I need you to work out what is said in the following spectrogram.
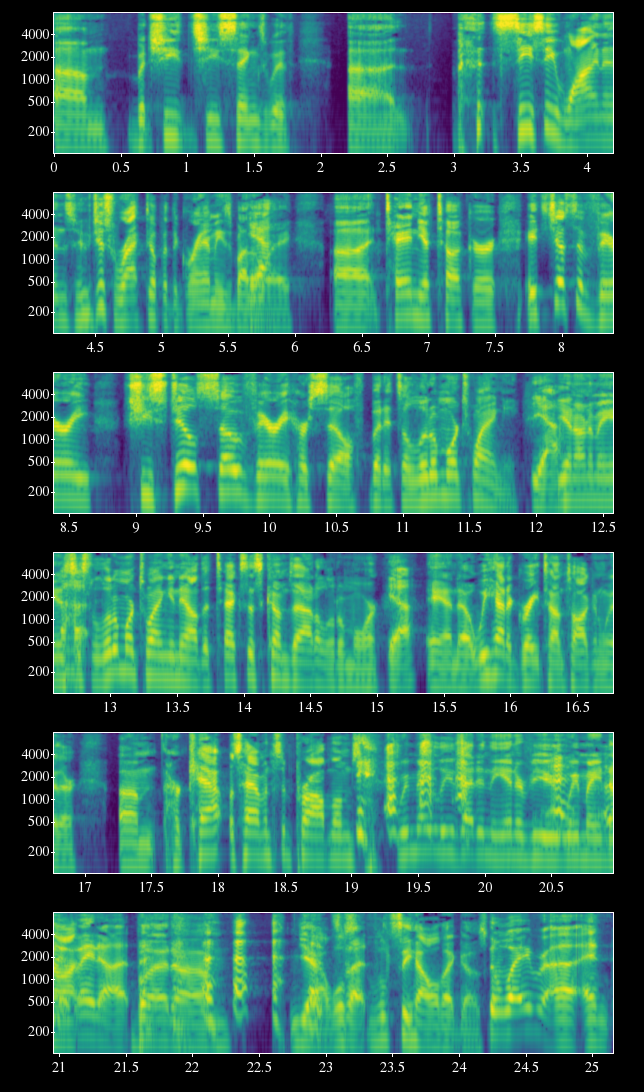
Um, but she she sings with. Uh, Cece Winans, who just racked up at the Grammys, by the Yeah. way, uh, Tanya Tucker. It's just a very, she's still so very herself, but it's a little more twangy. Yeah. You know what I mean? It's just a little more twangy now. The Texas comes out a little more. Yeah. And uh, we had a great time talking with her. Um, her cat was having some problems. We may leave that in the interview. We may not. may not. But um, yeah, we'll fun. we'll see how all that goes. the way, uh, and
